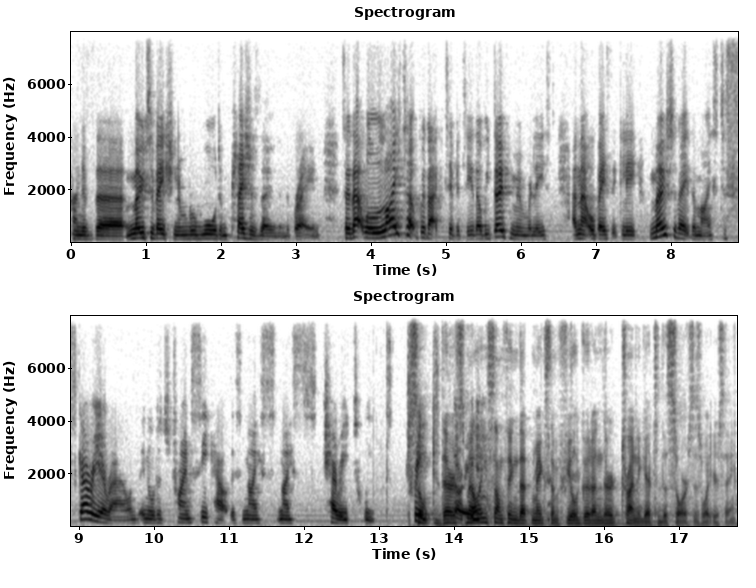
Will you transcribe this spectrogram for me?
kind of the motivation and reward and pleasure zone in the brain. So that will light up with activity, there'll be dopamine released, and that will basically motivate the mice to scurry around in order to try and seek out this nice, nice cherry tweet. Treat, so they're sorry. smelling something that makes them feel good and they're trying to get to the source, is what you're saying.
